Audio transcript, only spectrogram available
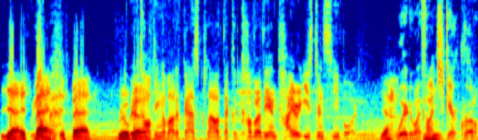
Yeah, it's bad. bad. It's bad. Real We're bad. talking about a gas cloud that could cover the entire eastern seaboard. Yeah. Where do I find Mhm. Scarecrow?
